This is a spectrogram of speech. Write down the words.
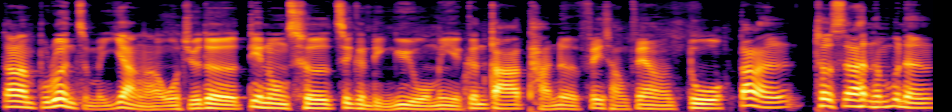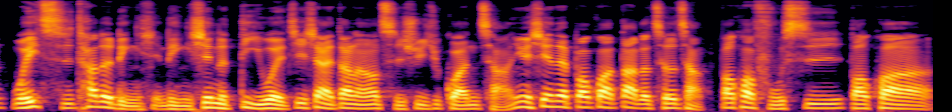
当然，不论怎么样啊，我觉得电动车这个领域，我们也跟大家谈了非常非常多。当然，特斯拉能不能维持它的领先领先的地位，接下来当然要持续去观察。因为现在包括大的车厂，包括福斯，包括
